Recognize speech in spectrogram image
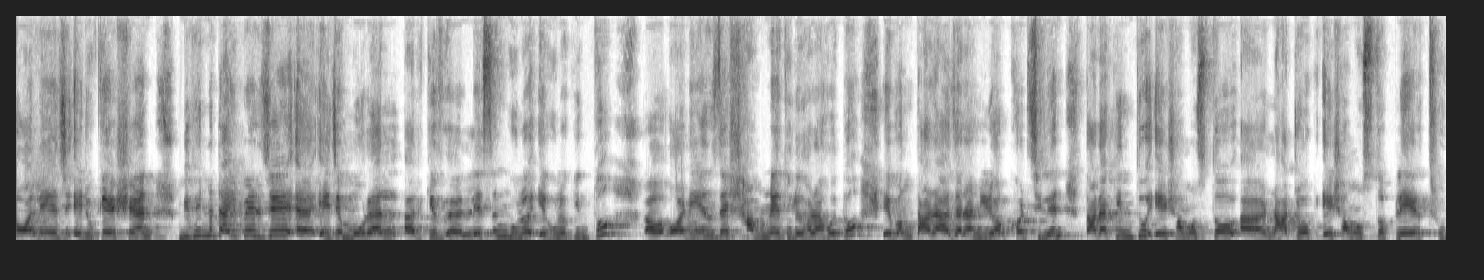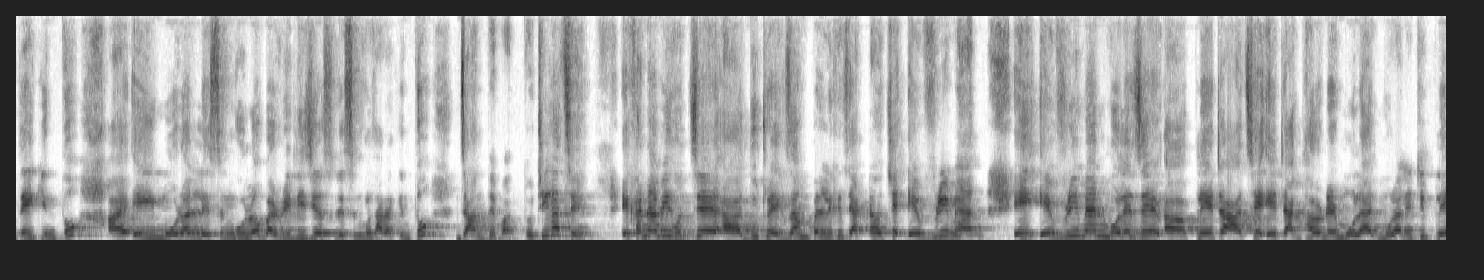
নলেজ এডুকেশন বিভিন্ন টাইপের যে এই যে মোরাল আর কি লেসনগুলো এগুলো কিন্তু অডিয়েন্সদের সামনে তুলে ধরা হতো এবং তারা যারা নিরক্ষর ছিলেন, তারা কিন্তু এই সমস্ত নাটক এই সমস্ত প্লের থ্রুতেই কিন্তু এই মোরাল লেসনগুলো বা রিলিজিয়াস লেসনগুলো তারা কিন্তু জানতে পারতো। ঠিক আছে? এখানে আমি হচ্ছে দুটো এক্সাম্পল লিখেছি। একটা হচ্ছে এভরি ম্যান এই এভরি ম্যান বলে যে প্লেটা আছে, এটা এক ধরনের মোরালিটি প্লে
